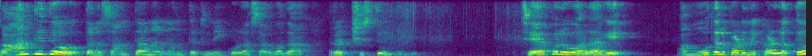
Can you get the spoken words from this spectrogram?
కాంతితో తన సంతానాన్ని అంతటినీ కూడా సర్వదా రక్షిస్తూ ఉంటుంది. చేపలు అలాగే ఆ మూతలు పడిన కళ్ళతో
